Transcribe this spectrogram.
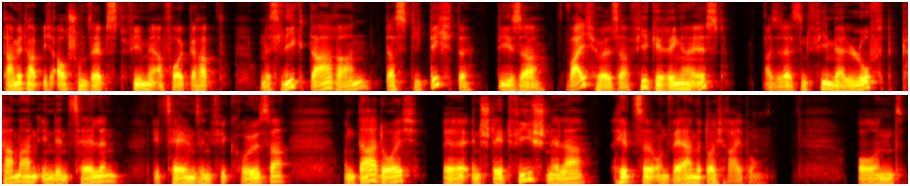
damit habe ich auch schon selbst viel mehr Erfolg gehabt. Und es liegt daran, dass die Dichte dieser Weichhölzer viel geringer ist. Also da sind viel mehr Luftkammern in den Zellen die Zellen sind viel größer und dadurch äh, entsteht viel schneller Hitze und Wärme durch Reibung. Und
